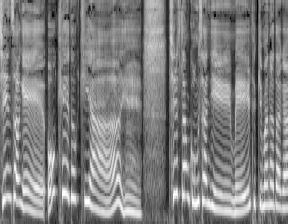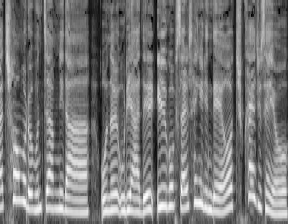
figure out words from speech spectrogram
진성의 오케도키야. 예. 7304님, 매일 듣기만 하다가 처음으로 문자합니다. 오늘 우리 아들 7살 생일인데요. 축하해주세요.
